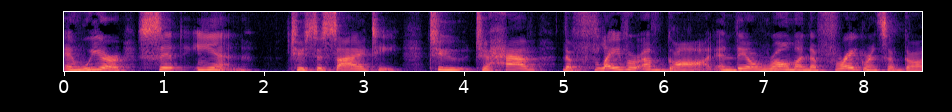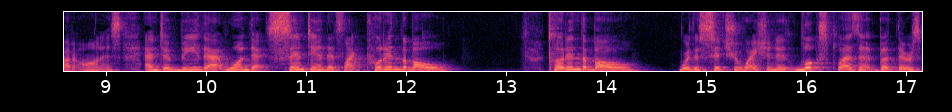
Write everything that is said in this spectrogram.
And we are sent in to society to, to have the flavor of God and the aroma and the fragrance of God on us. And to be that one that's sent in, that's like put in the bowl, put in the bowl where the situation it looks pleasant but there's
